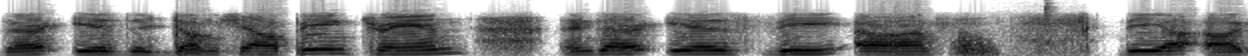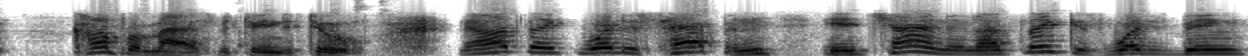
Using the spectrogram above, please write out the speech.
There is the Deng Xiaoping trend, and there is the uh, the uh, uh, compromise between the two. Now, I think what has happened in China, and I think is what is being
